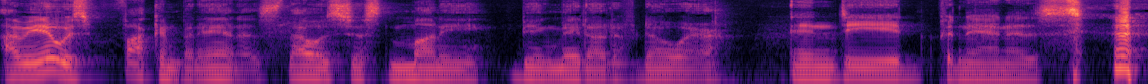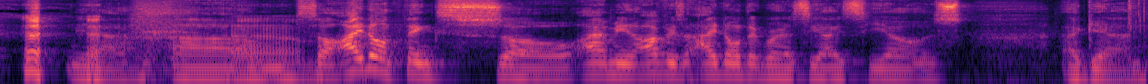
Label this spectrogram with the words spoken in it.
I mean, it was fucking bananas. That was just money being made out of nowhere. Indeed, bananas. Yeah. Um, so I don't think so. I mean, obviously, I don't think we're going to see ICOs again,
